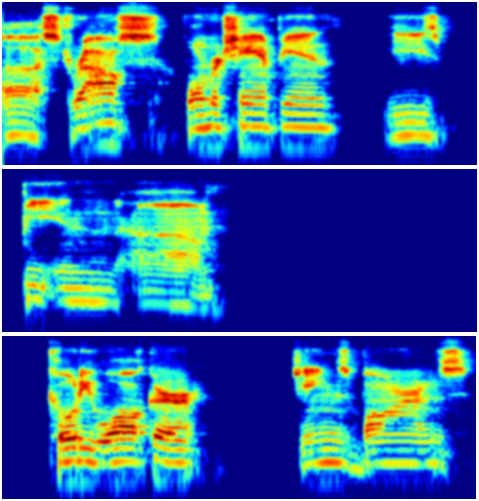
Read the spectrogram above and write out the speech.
uh, Straus, former champion. He's beaten um, Cody Walker, James Barnes,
